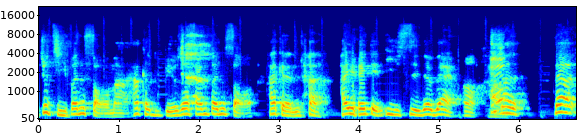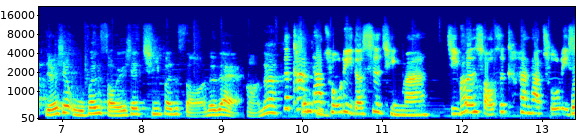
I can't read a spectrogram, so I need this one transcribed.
就几分熟嘛，他可能比如说三分熟，他可能 他还有一点意识，对不对？哦，那那有一些五分熟，有一些七分熟，对不对？哦，那是看他处理的事情吗？几分熟是看他处理事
